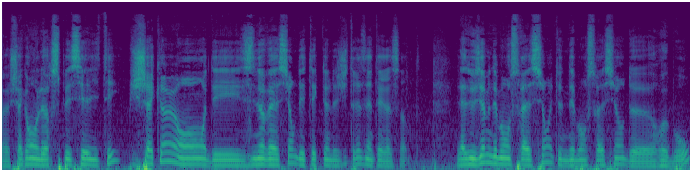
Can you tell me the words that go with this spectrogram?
Euh, chacun a leur spécialité, puis chacun a des innovations, des technologies très intéressantes. La deuxième démonstration est une démonstration de robots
